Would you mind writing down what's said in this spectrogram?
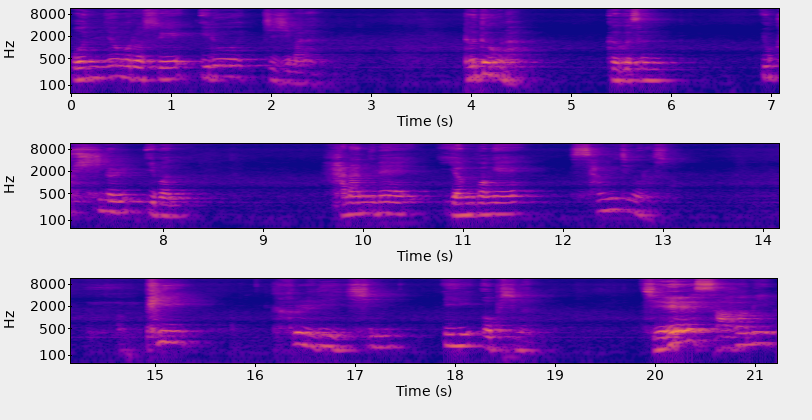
원령으로서의 이루어지지만은 더더구나 그것은 육신을 입은 하나님의 영광의 상징으로서 피 흘리심이 없이는 제 사함이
